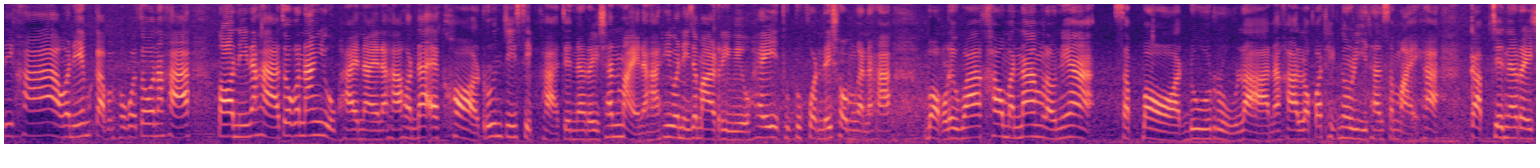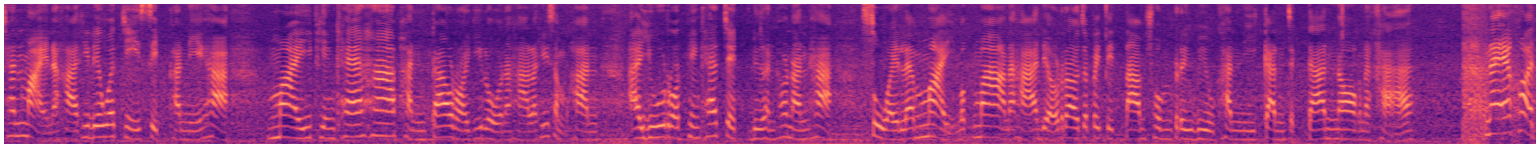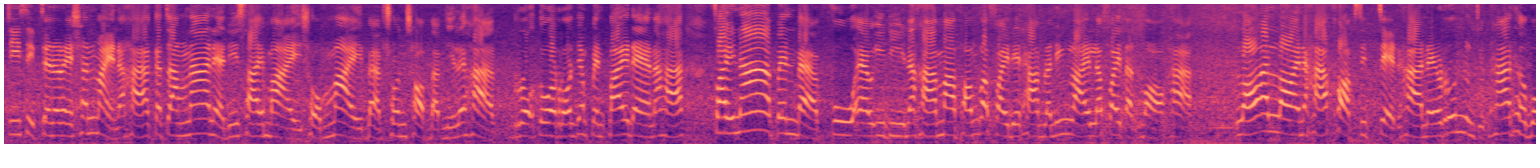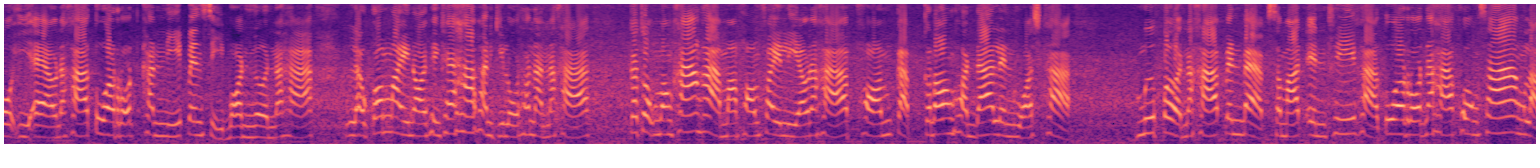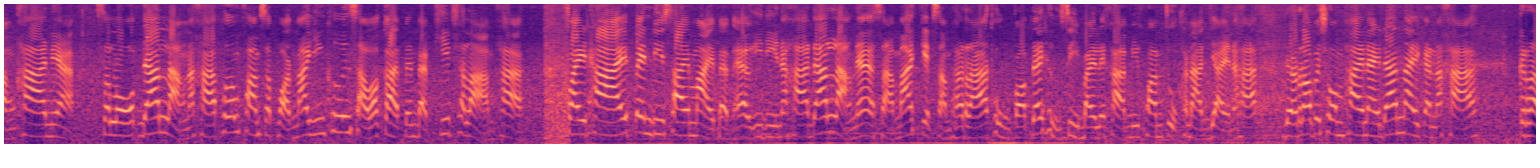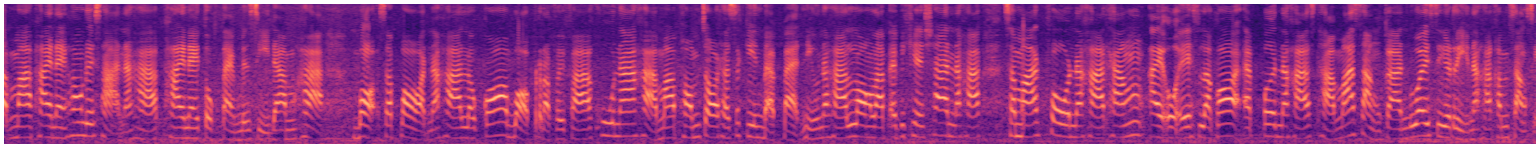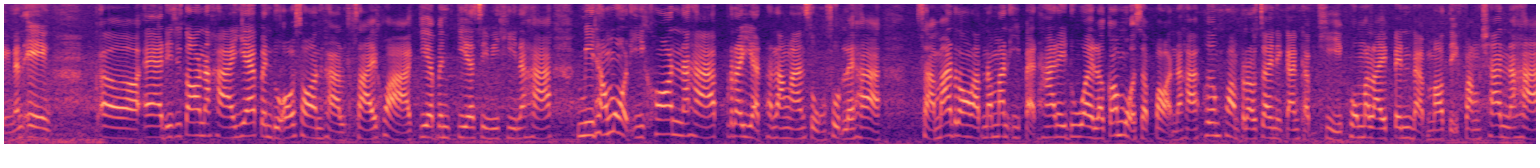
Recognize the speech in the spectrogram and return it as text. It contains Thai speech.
สดีค่ะ วันนี้กลับมาพบกับโจนะคะ ตอนนี้นะคะ โจก็นั่งอยู่ภายในนะคะ Honda Accord รุ่น G10 ค่ะเจเนอเรชันใหม่นะคะ ที่วันนี้จะมารีวิวให้ทุกๆ คนได้ชมกันนะคะ บอกเลยว่าเข้ามานั่งแล้วเนี่ยสปอร์ตดูหรูหรานะคะ แล้วก็เทคโนโลยีทันสมัยค่ะ กับเจเนอเรชันใหม่นะคะ ที่เรียกว่า G10 คันนี้ค่ะไม่เพียงแค่ 5,900 กิโลนะคะ และที่สำคัญอายุรถเพียงแค่ 7 เดือนเท่านั้นค่ะ สวยและใหม่มากๆนะคะ เดี๋ยวเราจะไปติดตามชมรีวิวคันนี้กันจากด้านนอกนะคะ ใน Accord G10 Generation ใหม่นะคะ กระจังหน้าเนี่ยดีไซน์ใหม่โฉมใหม่แบบชนช็อปแบบนี้เลยค่ะ ตัวรถยังเป็นป้ายแดงนะคะ ไฟหน้าเป็นแบบ Full LED นะคะ มาพร้อมกับไฟ Daytime Running Light และไฟตัดหมอกค่ะล้ออัลลอยนะคะขอบ 17 ค่ะ ในรุ่น 1.5 Turbo EL นะคะ ตัวรถคันนี้เป็นสีบอลเงินนะคะ แล้วก็ไม่น้อยเพียงแค่ 5,000 กิโลเท่านั้นนะคะ กระจกมองข้างค่ะ มาพร้อมไฟเลี้ยวนะคะ พร้อมกับกล้อง Honda Lens Watch ค่ะ มือเปิดนะคะเป็นแบบ Smart Entry ค่ะ ตัวรถนะคะ โครงสร้างหลังคาเนี่ยสโลปด้านหลังนะคะ เพิ่มความสปอร์ตมากยิ่งขึ้นเสาอากาศเป็นแบบคีบฉลามค่ะ ไฟท้ายเป็นดีไซน์ใหม่แบบ LED นะคะ ด้านหลังเนี่ยสามารถเก็บสัมภาระถุงก๊อฟได้ถึง 4 ใบเลยค่ะ มีความจุขนาดใหญ่นะคะ เดี๋ยวเราไปชมภายในด้านในกันนะคะ กลับมาภายในห้องโดยสารนะคะ ภายในตกแต่งเป็นสีดำค่ะ เบาะสปอร์ตนะคะ แล้วก็เบาะปรับไฟฟ้าคู่หน้าค่ะ มาพร้อมจอทัชสกรีนแบบ 8 นิ้วนะคะ รองรับแอปพลิเคชันนะคะสมาร์ทโฟนนะคะ ทั้ง iOS แล้วก็ Apple นะคะ สามารถสั่งการด้วย Siri นะคะคำสั่งเสียงนั่นเองแอร์ดิจิตอลนะคะ แยกเป็น Dual Zone ค่ะ ซ้ายขวาเกียร์เป็นเกียร์ CVT นะคะ มีทั้งโหมด Econ นะคะ ประหยัดพลังงานสูงสุดเลยค่ะ สามารถรองรับน้ำมัน E85 ได้ด้วย แล้วก็โหมดสปอร์ตนะคะ เพิ่มความเร้าใจในการขับขี่ พวงมาลัยเป็นแบบมัลติฟัง c t ชันนะคะ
